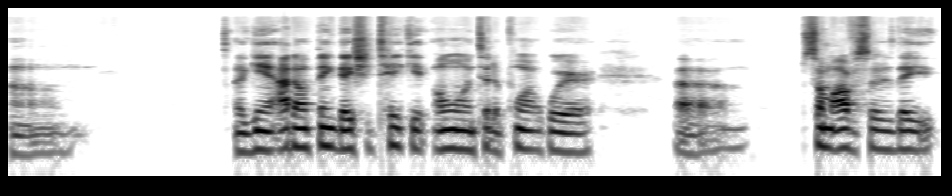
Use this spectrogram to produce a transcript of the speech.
um, again, I don't think they should take it on to the point where uh, some officers they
